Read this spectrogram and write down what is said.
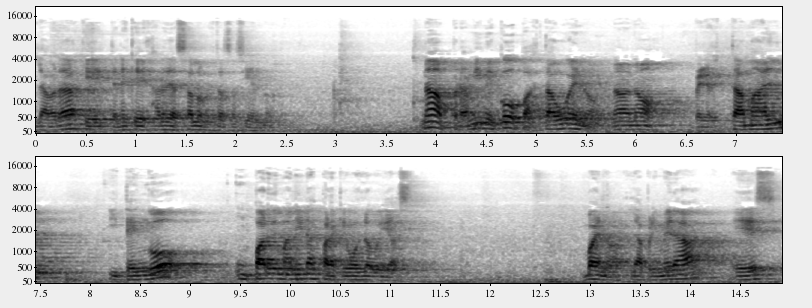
la verdad es que tenés que dejar de hacer lo que estás haciendo. No, pero a mí me copa, está bueno. No, no, pero está mal y tengo un par de maneras para que vos lo veas. Bueno, la primera es,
